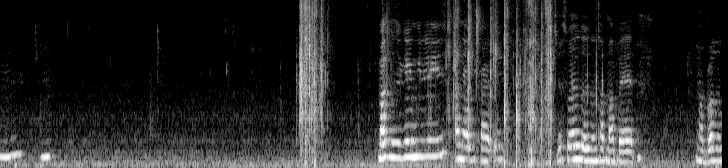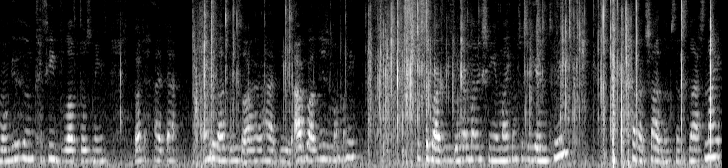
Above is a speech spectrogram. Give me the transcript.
Mm-hmm. My sister gave me these. I never tried these. That's why it lives on top of my bed. My brother won't get them because he loved those things. So I just had that. And he loved these, so I had these. I brought these with my money. Sister brought these with her money. She didn't like them, so she gave them to me. I haven't tried them since last night.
